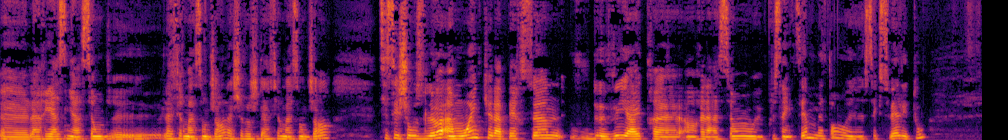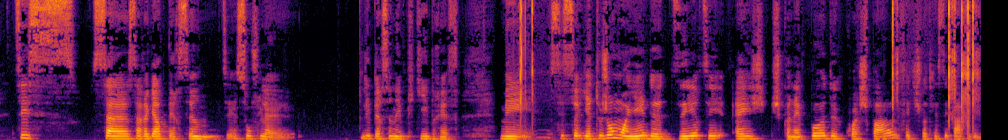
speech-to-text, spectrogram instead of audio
euh, la réassignation, de, l'affirmation de genre, la chirurgie d'affirmation de genre? sais, ces choses-là, à moins que la personne, vous devez être euh, en relation plus intime, mettons, euh, sexuelle et tout, tu sais, ça, ça regarde personne, sauf les personnes impliquées, bref. Mais c'est ça, il y a toujours moyen de dire, tu sais, hey, je, je connais pas de quoi je parle, fait que je vais te laisser parler.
